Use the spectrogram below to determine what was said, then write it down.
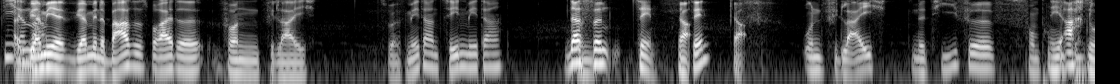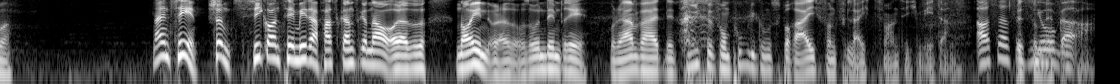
Wie Also immer. wir haben, hier, wir haben hier eine Basisbreite von vielleicht 12 Metern, 10 Meter, Das sind zehn. Ja. 10? Ja. Und vielleicht eine Tiefe vom Nee, Publikums- acht nur. Nein, zehn. Stimmt. Speaker und 10 Meter passt ganz genau. Oder so neun oder so, so in dem Dreh. Und da haben wir halt eine Tiefe vom Publikumsbereich von vielleicht 20 Metern. außer es ist Yoga. FLA.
